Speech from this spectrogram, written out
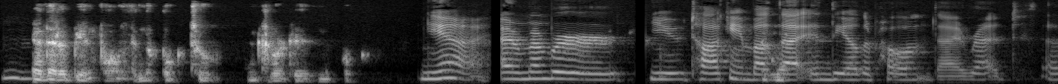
mm-hmm. yeah, that'll be involved in the book too, included in the book. Yeah, I remember you talking about mm-hmm. that in the other poem that I read, uh,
